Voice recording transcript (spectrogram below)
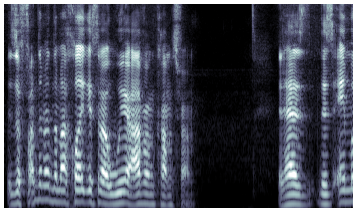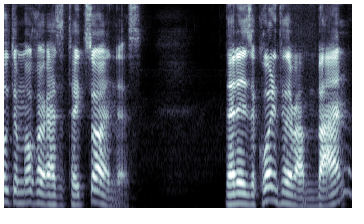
There's a fundamental machlekes about where Avram comes from. It has this Emuk has a taitzah in this. That is, according to the Ramban,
